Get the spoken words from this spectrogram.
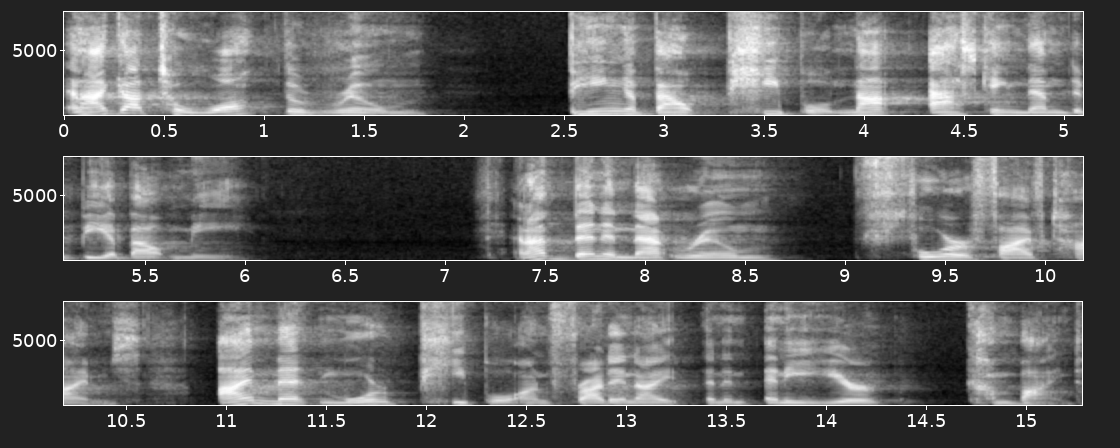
And I got to walk the room being about people, not asking them to be about me. And I've been in that room four or five times. I met more people on Friday night than in any year combined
